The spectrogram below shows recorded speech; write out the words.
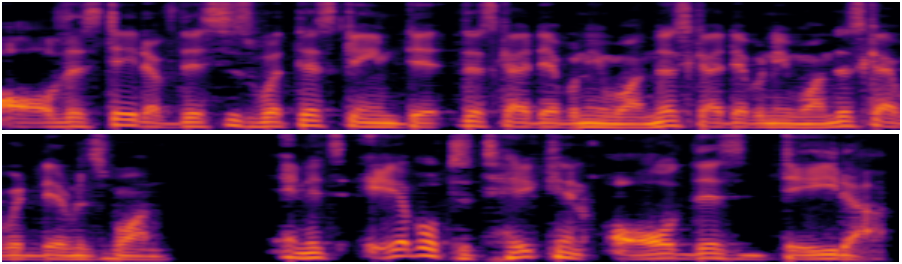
all this data of this is what this game did. This guy did when he won. This guy did when he won. This guy did when he won. And it's able to take in all this data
